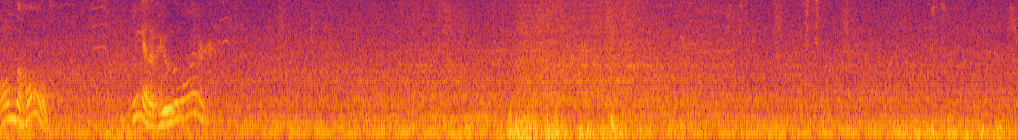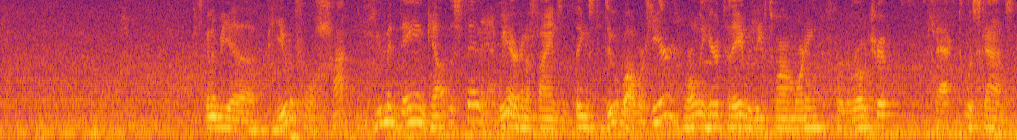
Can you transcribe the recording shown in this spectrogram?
lo and behold, we got a view of the water. It's going to be a beautiful, hot, humid day in Galveston, and we are going to find some things to do while we're here. We're only here today. We leave tomorrow morning for the road trip back to Wisconsin.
